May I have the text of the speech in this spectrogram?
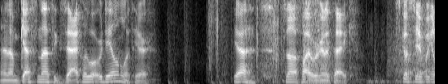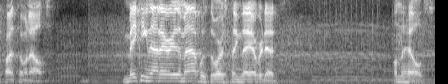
And I'm guessing that's exactly what we're dealing with here. Yeah, it's, it's not a fight we're gonna take. Let's go see if we can find someone else. Making that area of the map was the worst thing they ever did. On the hills.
